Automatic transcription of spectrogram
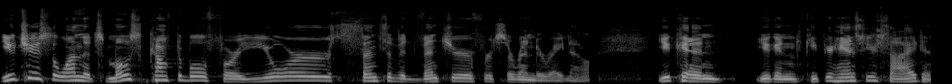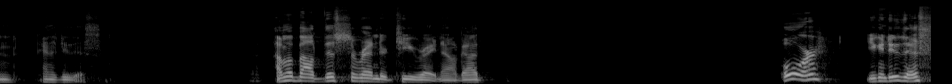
You choose the one that's most comfortable for your sense of adventure for surrender right now. You can you can keep your hands to your side and kind of do this. I'm about this surrendered to you right now, God. Or you can do this.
